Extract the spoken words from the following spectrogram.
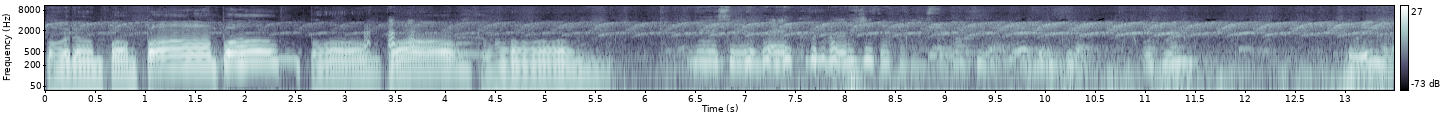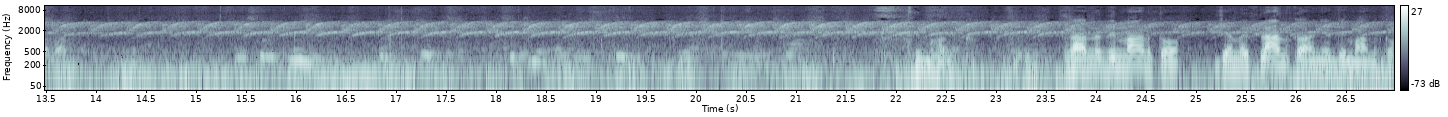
Param pam pam pam pam pam pam. No ja się nie daję kurwa do życia teraz. Dymanko. Żadne dymanko. Idziemy klanko, a nie dymanko.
